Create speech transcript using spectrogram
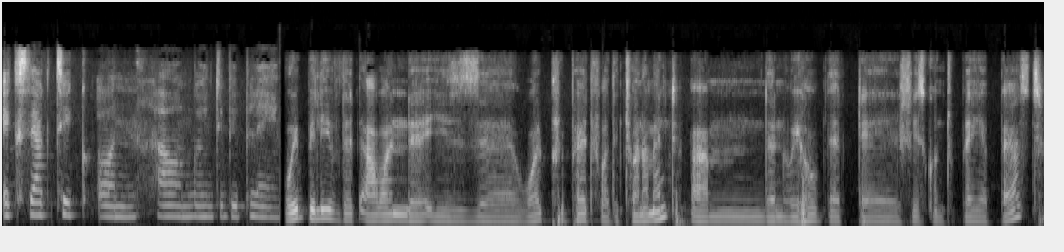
ecstatic on how I'm going to be playing. We believe that Awande is uh, well prepared for the tournament. Um, then we hope that uh, she's going to play her best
